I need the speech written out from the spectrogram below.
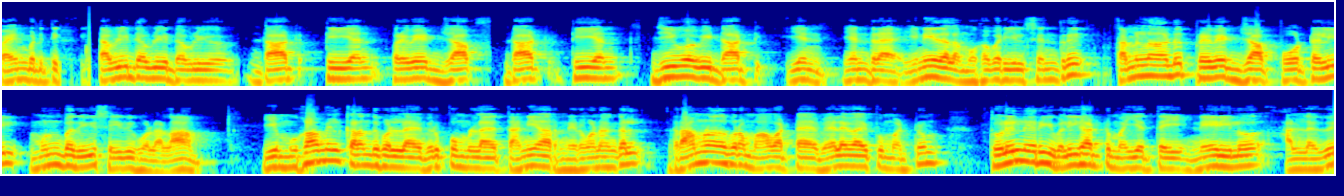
பயன்படுத்தி W W W dot TN private job dot TN GOV dot in என்ற இணையதள முகவரியில் சென்று தமிழ்நாடு பிரைவேட் ஜாப் போர்ட்டலில் முன்பதிவு செய்து கொள்ளலாம். இம்முகாமில் கலந்து கொள்ள விருப்பமுள்ள தனியார் நிறுவனங்கள் ராமநாதபுரம் மாவட்ட வேலைவாய்ப்பு மற்றும் தொழில்நெறி வழிகாட்டு மையத்தை நேரிலோ அல்லது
